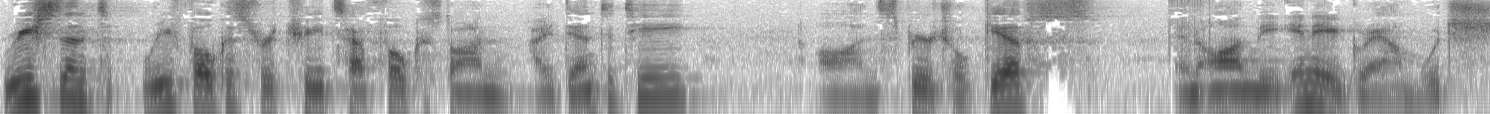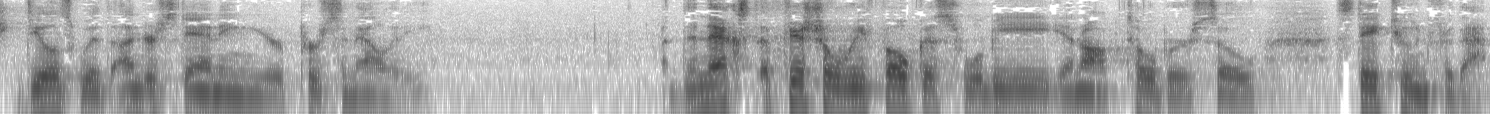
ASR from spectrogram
Recent refocus retreats have focused on identity, on spiritual gifts, and on the Enneagram, which deals with understanding your personality. The next official refocus will be in October, so stay tuned for that.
